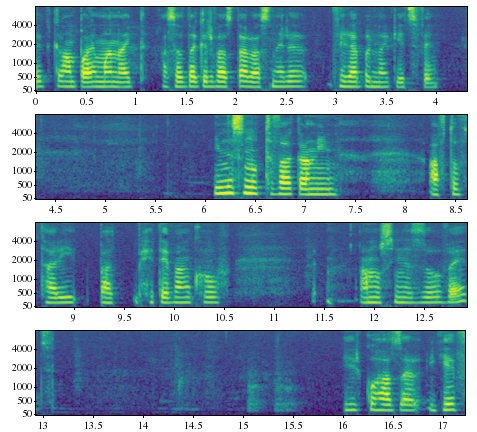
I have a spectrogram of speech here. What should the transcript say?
պետք է անպայման այդ ազատագրված տարածքները վերաբնակեցվեն 98 թվականին ավտովթարի հետևանքով ամուսինը զոհվեց 2000 եւ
